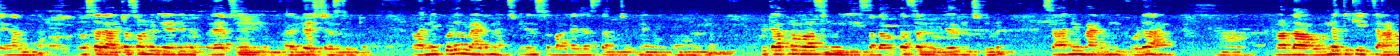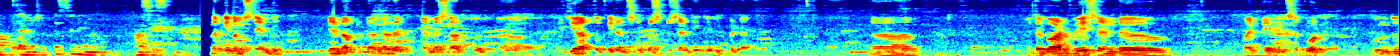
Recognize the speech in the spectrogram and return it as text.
చేయాలన్నా ఒకసారి అల్ట్రాసౌండ్ రేడియో బయాప్సీ అడ్వైస్ చేస్తుంటాం. అవన్నీ కూడా మేడం ఎక్స్పీరియన్స్తో బాగా చేస్తారని చెప్పి నేను అనుకుంటున్నాను. పిఠాపురం వాసులు ఈ సదవకాశాన్ని ఉపయోగించుకుని సార్ని మేడంని కూడా వాళ్ళ ఉన్నతికి కారణం అవుతాయని చెప్పేసి నేను ఆశిస్తున్నాను. అందరికీ నమస్తే అండి. నేను డాక్టర్ గంగాధర్ ఎంఎస్ఆర్తో విజయార్తో కిరణ్ సూపర్ స్పెషాలిటీ క్లినిక్ పెట్టాను with God grace and my parents support. ముందు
